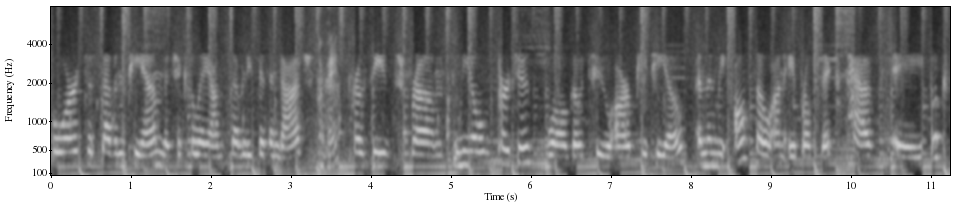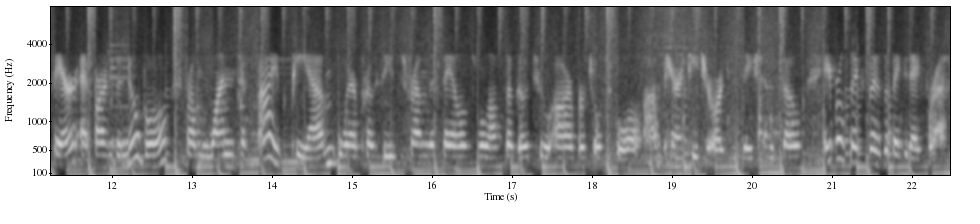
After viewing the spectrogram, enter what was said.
4 to 7 p.m., the Chick fil A on 75th and Dodge. Okay. Proceeds from meal purchase will go to our PTO. And then we also on April 6th have a book fair at Barnes & Noble from 1 to 5 p.m., where proceeds from the sales will also go to our virtual school um, parent-teacher organization. So April 6th is a big day for us.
